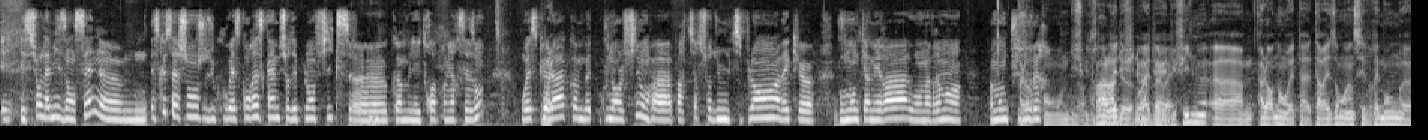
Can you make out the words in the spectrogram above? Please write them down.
Et, et sur la mise en scène, euh, est-ce que ça change du coup? Est-ce qu'on reste quand même sur des plans fixes euh, comme les trois premières saisons? Ou est-ce que Ouais. là, comme bah, du coup dans le film, on va partir sur du multiplan avec euh, mouvement de caméra où on a vraiment un, un monde plus Alors, ouvert on, On discutera du de- film ouais, après, du, ouais. du film. Euh, alors non, ouais, t'as as raison, hein, c'est vraiment. euh,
